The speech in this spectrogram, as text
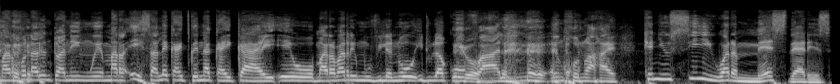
mara go na le ntwana e mara eh sale ka qena kae kae eo mara ba re movile no e dula ko vale le nkgono. Can you see what a mess that is?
